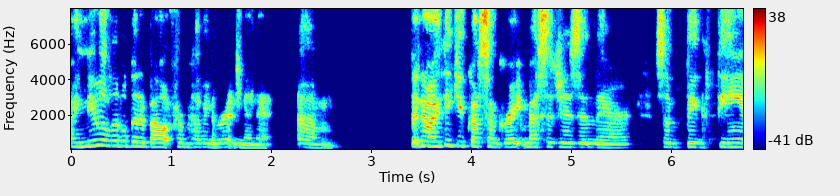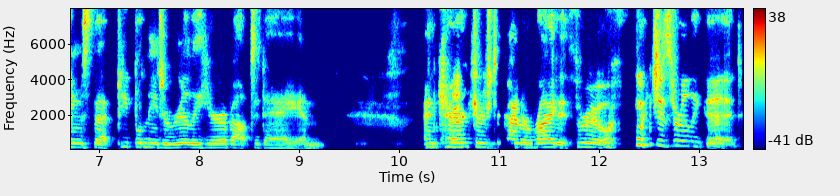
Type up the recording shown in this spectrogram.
i knew a little bit about from having written in it. Um but no i think you've got some great messages in there some big themes that people need to really hear about today and and characters to kind of ride it through which is really good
